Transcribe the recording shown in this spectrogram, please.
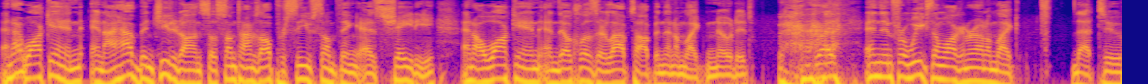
And I walk in and I have been cheated on. So sometimes I'll perceive something as shady and I'll walk in and they'll close their laptop and then I'm like, noted. right. And then for weeks I'm walking around, I'm like, that too,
